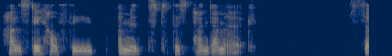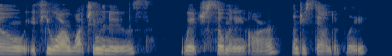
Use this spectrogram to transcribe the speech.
how to stay healthy amidst this pandemic. So, if you are watching the news, which so many are, understandably,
